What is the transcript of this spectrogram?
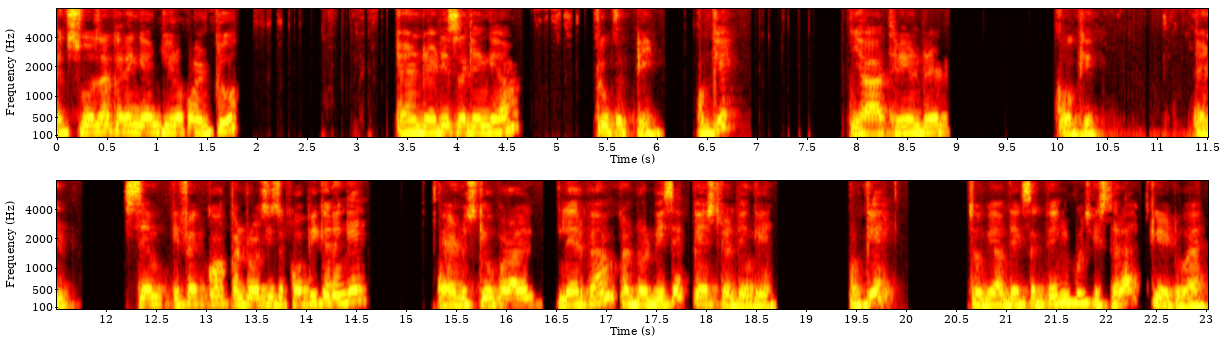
एक्सपोजर करेंगे हम 0.2 एंड रेडियस रखेंगे हम 250 ओके या 300 ओके एंड सेम इफ़ेक्ट को कंट्रोल सी से कॉपी करेंगे एंड उसके ऊपर वाले लेयर पे हम कंट्रोल बी से पेस्ट कर देंगे ओके तो अभी आप देख सकते हैं कि कुछ इस तरह क्रिएट हुआ है।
